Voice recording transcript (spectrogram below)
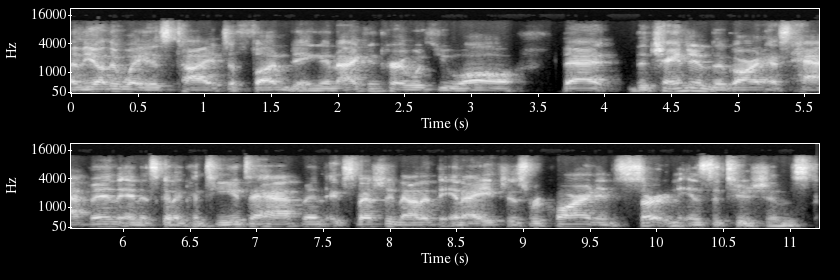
And the other way is tied to funding. And I concur with you all that the changing of the guard has happened and it's going to continue to happen, especially now that the NIH is requiring in certain institutions,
